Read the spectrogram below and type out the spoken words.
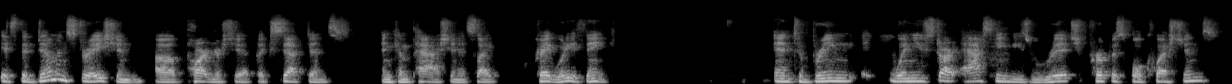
it's the demonstration of partnership acceptance and compassion. It's like craig what do you think and to bring when you start asking these rich purposeful questions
